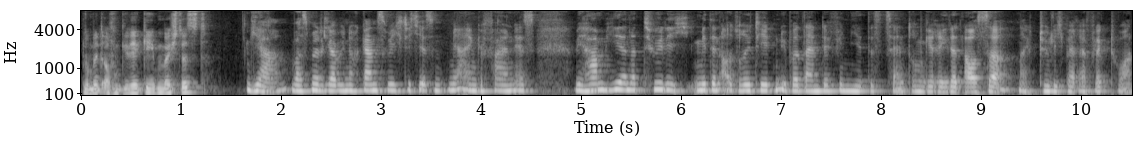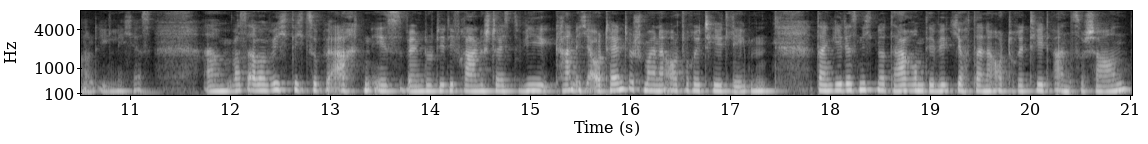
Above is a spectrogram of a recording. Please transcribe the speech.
du mit auf den Weg geben möchtest? Ja, was mir, glaube ich, noch ganz wichtig ist und mir eingefallen ist, wir haben hier natürlich mit den Autoritäten über dein definiertes Zentrum geredet, außer natürlich bei Reflektoren und ähnliches. Ähm, was aber wichtig zu beachten ist, wenn du dir die Frage stellst, wie kann ich authentisch meine Autorität leben, dann geht es nicht nur darum, dir wirklich auch deine Autorität anzuschauen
